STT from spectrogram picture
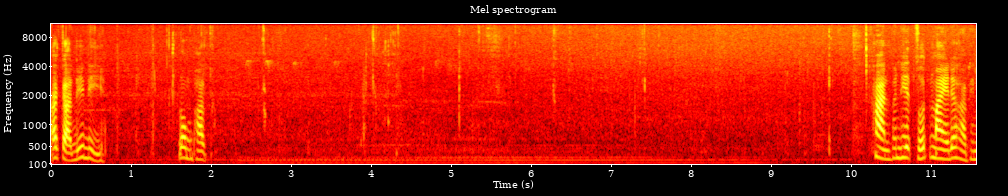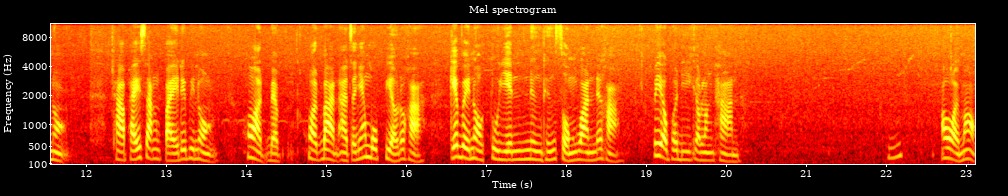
อากาศดีดีๆลมพัด ห่านเพิ่นเฮ็ดสดใหม่เด้อค่ะพี่น้องถ้าไผสั่งไปเด้อพี่น้องหอดแบบหอดบ้านอาจจะยังบ่เปรี้ยวเด้อค่ะ เก็บไว้นอกตู้เย็น1ถึง2วันเด้อค่ะ เปรี้ยวพอดีกำลังทานอืมอร่อยมาก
